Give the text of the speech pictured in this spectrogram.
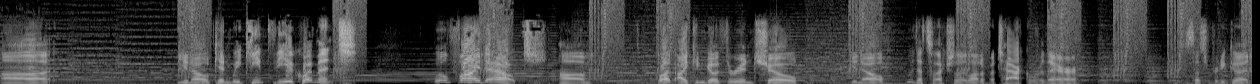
Uh, you know, can we keep the equipment? We'll find out. Um, but I can go through and show, you know, ooh, that's actually a lot of attack over there. So that's pretty good.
